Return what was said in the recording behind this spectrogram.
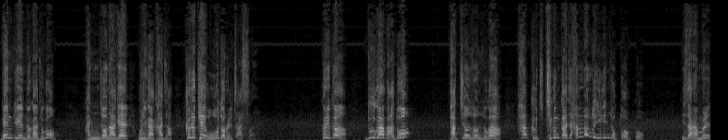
맨 뒤에 넣어가지고 안전하게 우리가 가자. 그렇게 오더를 짰어요. 그러니까 누가 봐도 박지원 선수가 하- 그 지금까지 한 번도 이긴 적도 없고 이 사람을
